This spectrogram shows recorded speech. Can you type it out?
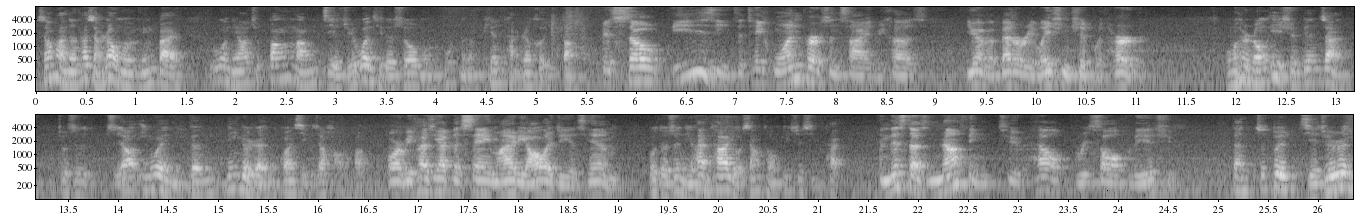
相反呢，他想让我们明白，如果你要去帮忙解决问题的时候，我们不能偏袒任何一方。It's so easy to take one person's side because you have a better relationship with her. 我们很容易选边站，就是只要因为你跟另一个人关系比较好的话， or because you have the same ideology as him. 或者是你和他有相同意识形态， And this does nothing to help resolve the issue. 但这对解决任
